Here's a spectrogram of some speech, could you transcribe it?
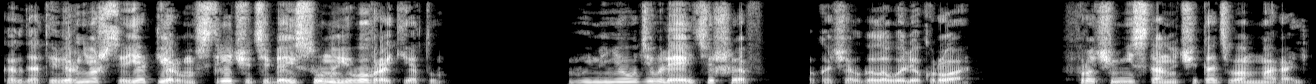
«Когда ты вернешься, я первым встречу тебя и суну его в ракету». «Вы меня удивляете, шеф», — покачал головой Лекруа. «Впрочем, не стану читать вам мораль».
